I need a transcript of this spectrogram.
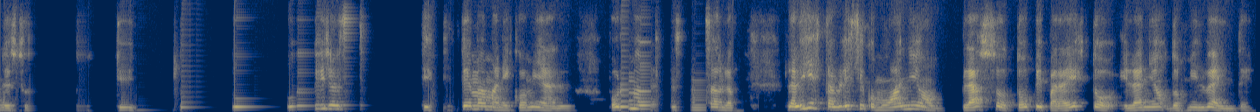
de sustituir el sistema manicomial por uno la ley establece como año plazo tope para esto el año 2020,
